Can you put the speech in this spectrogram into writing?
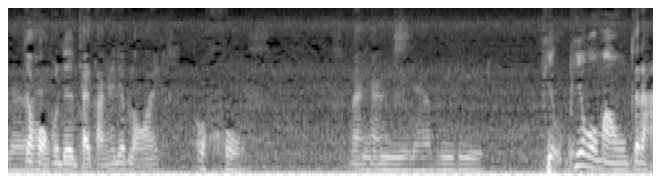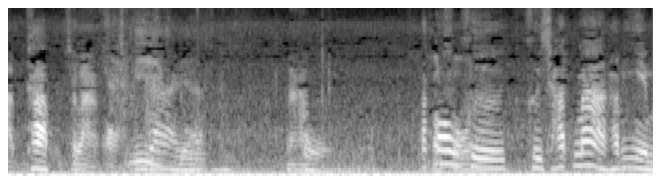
เลยเจ้าของคนเดิมจ่ายตังค์ให้เรียบร้อย โอ้โหนะฮะดีๆนะครับดีพี่พี่โอเมากระดาษๆครับฉลากออกนี่ได้ดูฮะนะครับโอ้ตากล้องคอนโซลคือคือชัดมากครับพี่ยิม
